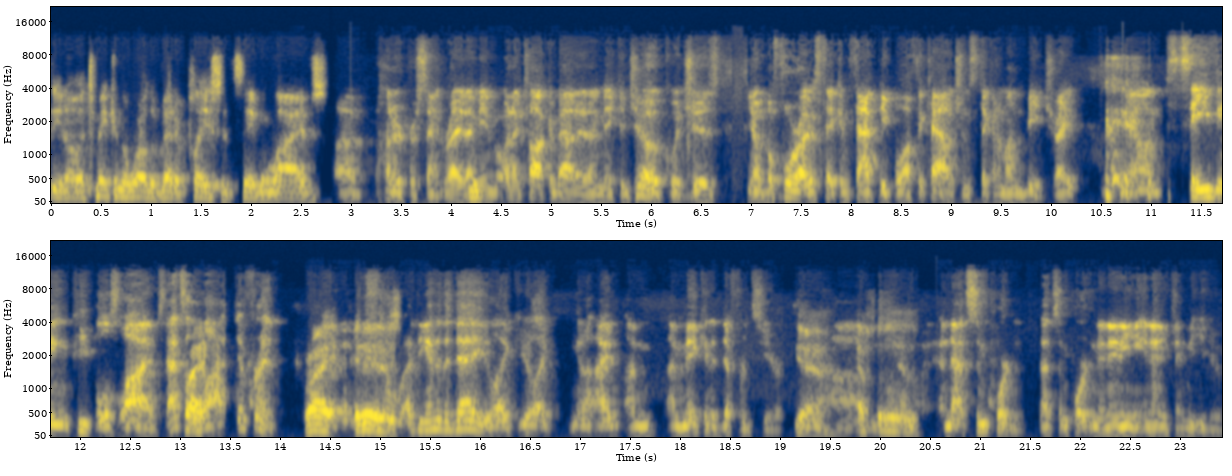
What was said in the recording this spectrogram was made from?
you know it's making the world a better place it's saving lives uh, 100% right i mean when i talk about it i make a joke which is you know, before I was taking fat people off the couch and sticking them on the beach, right? now I'm saving people's lives. That's a right. lot different. Right. it is. At the end of the day, like you're like, you know, I'm I'm I'm making a difference here. Yeah. Um, absolutely. You know, and that's important. That's important in any in anything that you do.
